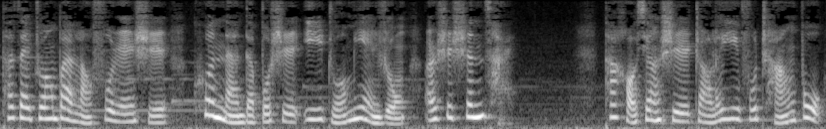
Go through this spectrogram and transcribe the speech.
他在装扮老妇人时，困难的不是衣着面容，而是身材。他好像是找了一幅长布，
